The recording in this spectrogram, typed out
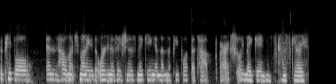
the people and how much money the organization is making, and then the people at the top are actually making. It's kind of scary.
